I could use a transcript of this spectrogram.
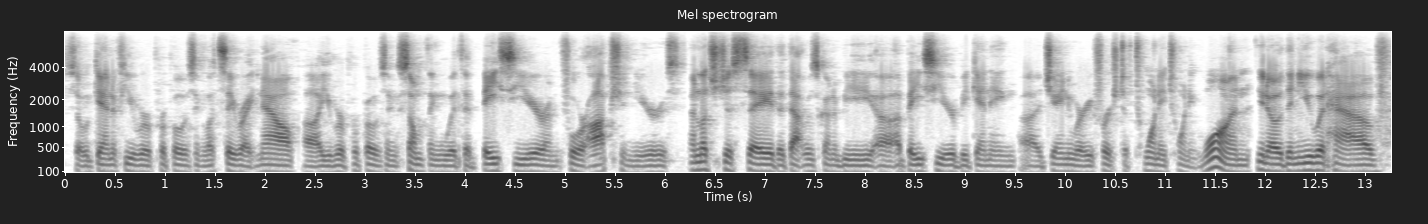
So again, if you were proposing, let's say right now, uh, you were proposing something with a base year and four option years, and let's just say that that was going to be uh, a base year beginning uh, January 1st of 2021, you know, then you would have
